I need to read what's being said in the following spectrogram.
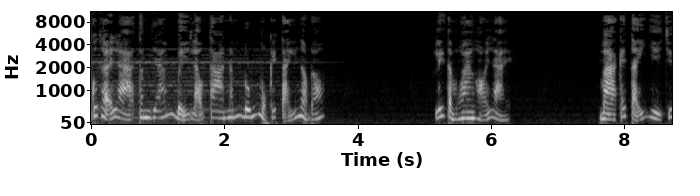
có thể là tâm giám bị lão ta nắm đúng một cái tẩy nào đó. Lý Tầm Hoan hỏi lại. Mà cái tẩy gì chứ?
